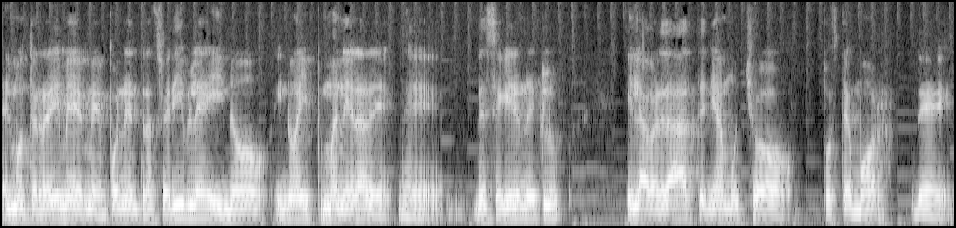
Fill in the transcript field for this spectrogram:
el Monterrey me, me, pone en transferible y no, y no hay manera de, seguir en el club. Y la verdad tenía mucho pues, temor de,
